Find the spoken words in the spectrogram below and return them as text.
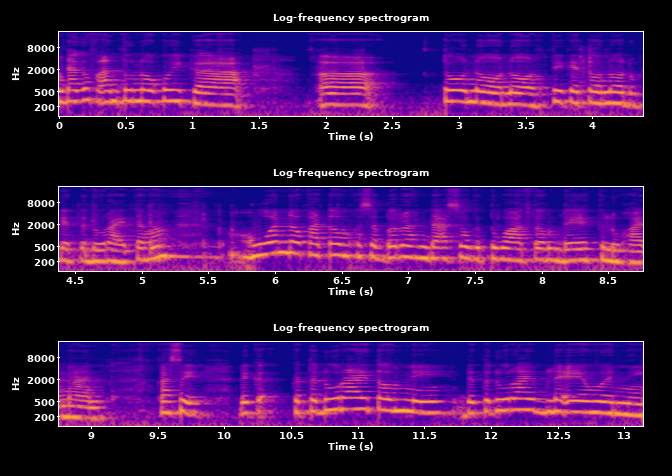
dagaf anto na ako ka, ah, tono no. Tike tono du ket duray tangam muan daw katom kasabarah nda so gatuwatom de keluhanan kasi de kataduray tom ni de taduray bleewen ni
